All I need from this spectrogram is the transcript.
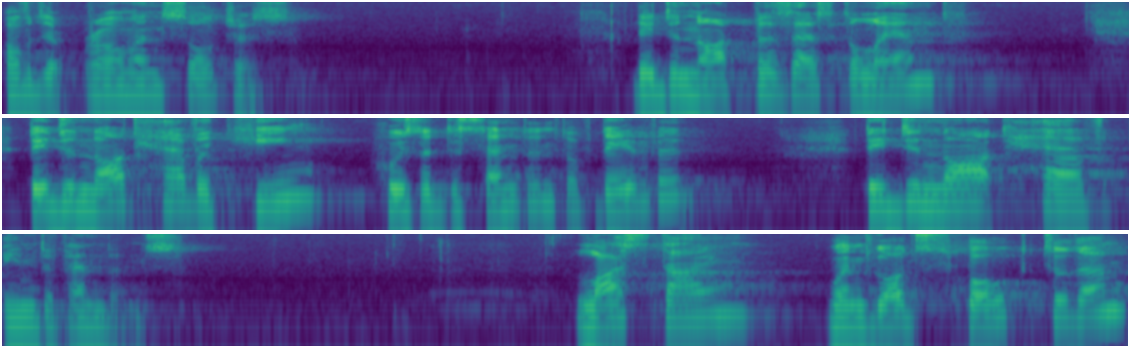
of the Roman soldiers. They do not possess the land. They do not have a king who is a descendant of David. They do not have independence. Last time when God spoke to them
